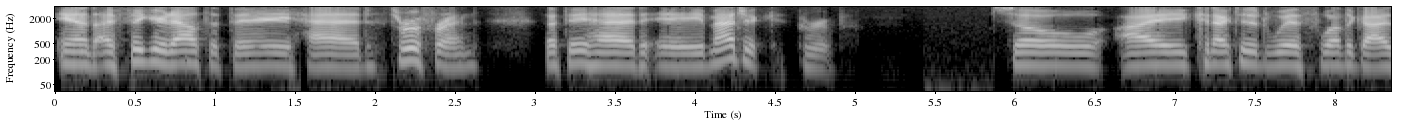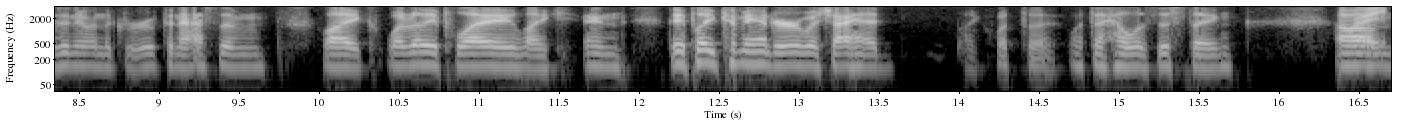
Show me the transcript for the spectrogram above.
and I figured out that they had through a friend that they had a magic group. So I connected with one of the guys I knew in the group and asked them like, what do they play? Like, and they played Commander, which I had like, what the what the hell is this thing? Um, Right.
